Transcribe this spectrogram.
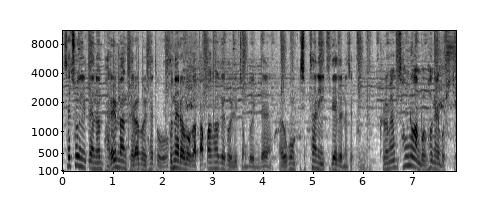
새 총일 때는 barrel만 결합을 해도 분해 레버가 빡빡하게 걸릴 정도인데 이건 집탄이 기대되는 제품이야 그러면 성능 한번 확인해 보시죠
